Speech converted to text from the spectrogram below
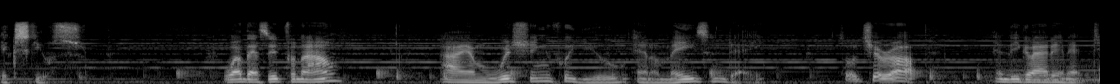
excuse. Well, that's it for now. I am wishing for you an amazing day. So cheer up and be glad in it.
